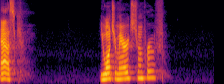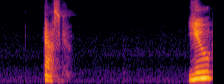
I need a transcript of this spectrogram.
Ask. You want your marriage to improve? Ask. You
